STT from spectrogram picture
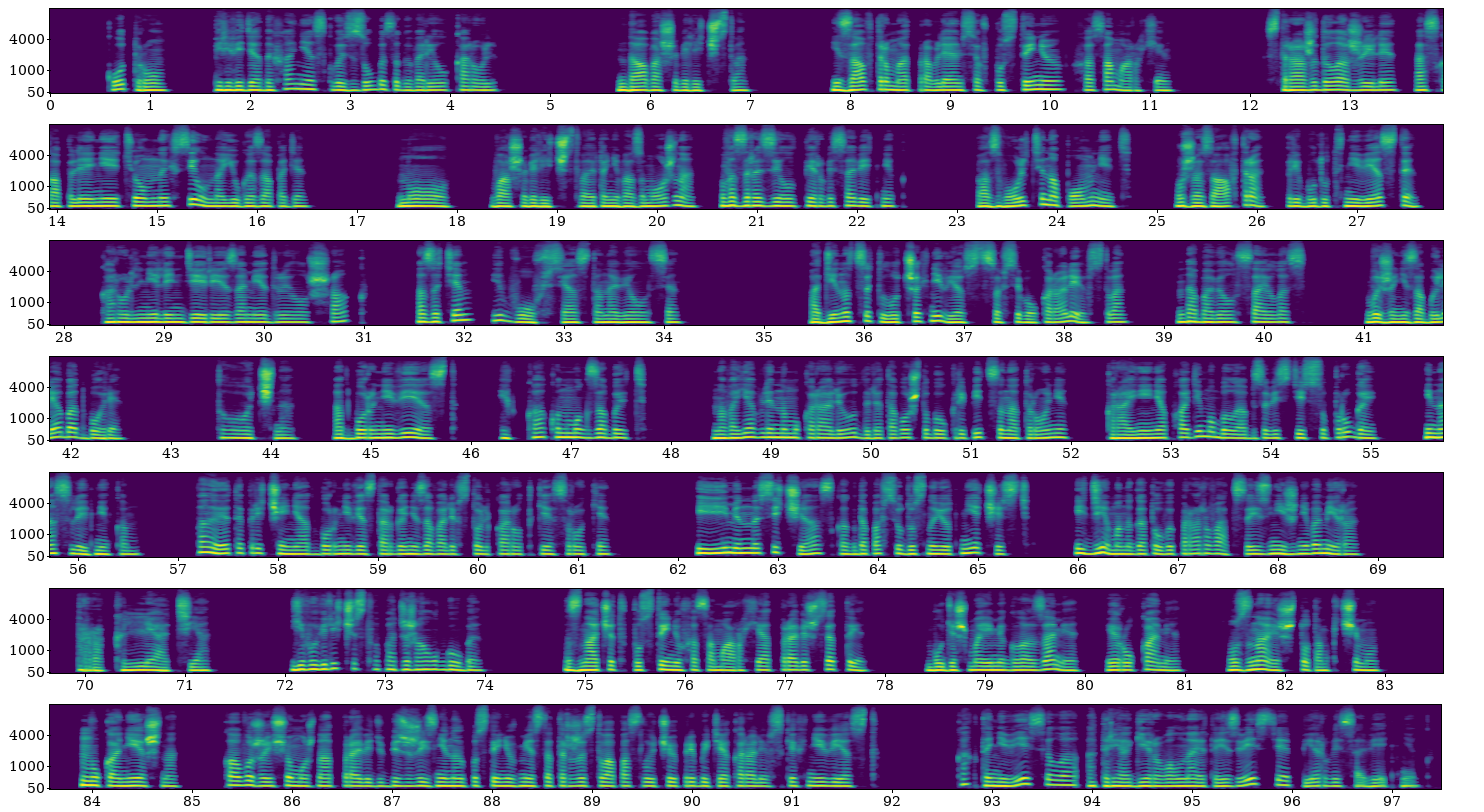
К утру Переведя дыхание, сквозь зубы заговорил король. «Да, Ваше Величество. И завтра мы отправляемся в пустыню Хасамархи. Стражи доложили о скоплении темных сил на юго-западе. Но, Ваше Величество, это невозможно», — возразил первый советник. «Позвольте напомнить, уже завтра прибудут невесты». Король Нелиндерии замедлил шаг, а затем и вовсе остановился. «Одиннадцать лучших невест со всего королевства», — добавил Сайлас. «Вы же не забыли об отборе?» «Точно, отбор невест. И как он мог забыть?» Новоявленному королю для того, чтобы укрепиться на троне, крайне необходимо было обзавестись супругой и наследником. По этой причине отбор невесты организовали в столь короткие сроки. И именно сейчас, когда повсюду снует нечисть, и демоны готовы прорваться из Нижнего мира. Проклятье! Его Величество поджал губы. «Значит, в пустыню Хасамархи отправишься ты. Будешь моими глазами и руками. Узнаешь, что там к чему». «Ну, конечно. Кого же еще можно отправить в безжизненную пустыню вместо торжества по случаю прибытия королевских невест?» Как-то невесело отреагировал на это известие первый советник.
